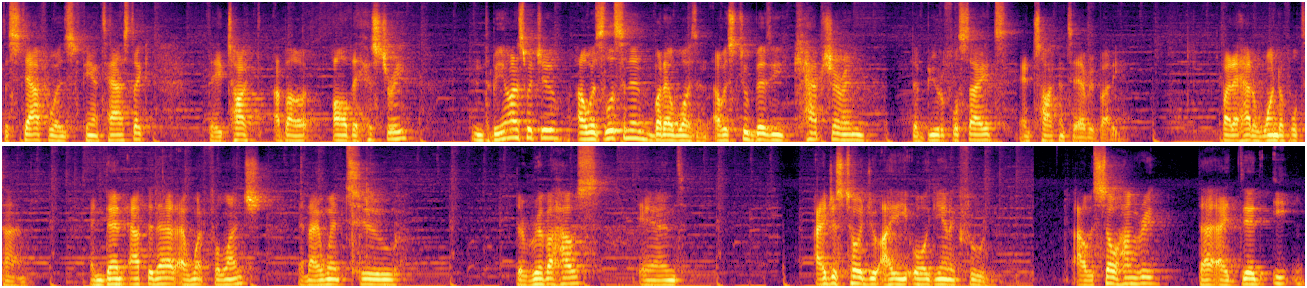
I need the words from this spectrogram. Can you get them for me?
The staff was fantastic. They talked about all the history. And to be honest with you, I was listening, but I wasn't. I was too busy capturing the beautiful sights and talking to everybody. But I had a wonderful time. And then after that, I went for lunch and I went to the River House and I just told you I eat organic food. I was so hungry that I did eat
